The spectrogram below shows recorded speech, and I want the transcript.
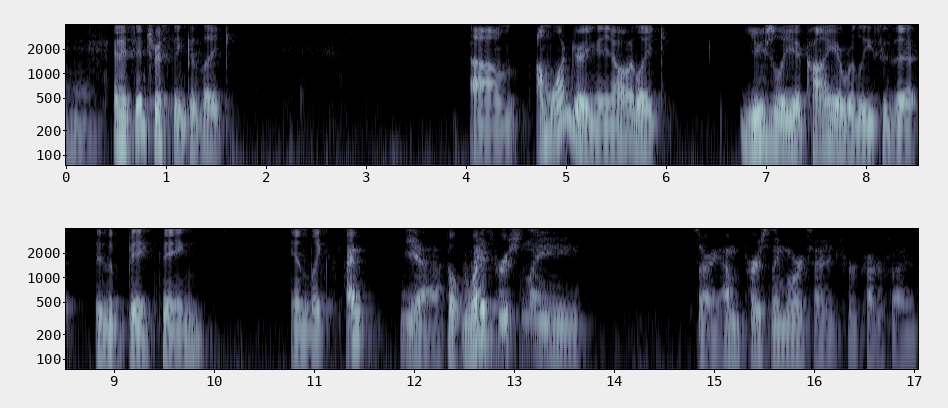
Mm-hmm. and it's interesting because like um i'm wondering you know like usually a kanye release is a is a big thing and like I'm yeah, But what I'm is- personally? Sorry, I'm personally more excited for Carter Five.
